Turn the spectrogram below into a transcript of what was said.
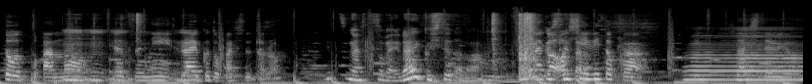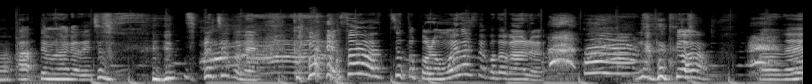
人とかのやつにライクとかしてたら、エッチな人とかにライクしてたら、うん。なんかお尻とか出してるような。あでもなんかねちょっと それちょっとねごめん。そういえばちょっとこれ思い出したことがある。なんかあのね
